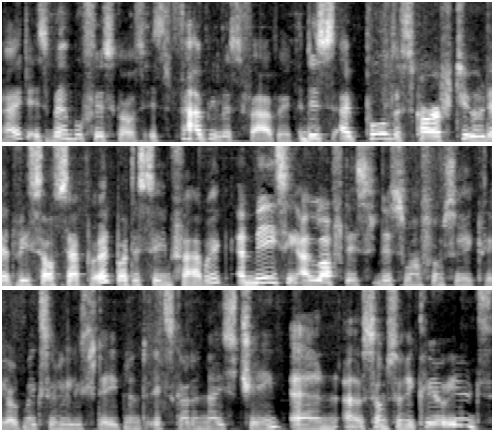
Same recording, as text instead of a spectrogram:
right? It's bamboo viscose. It's fabulous fabric. This I pulled a scarf too that we sell separate, but the same fabric. Amazing. I love this this one from Cerie Cleo. It makes a really statement. It's got a nice chain and uh, some Cerie Cleo earrings.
